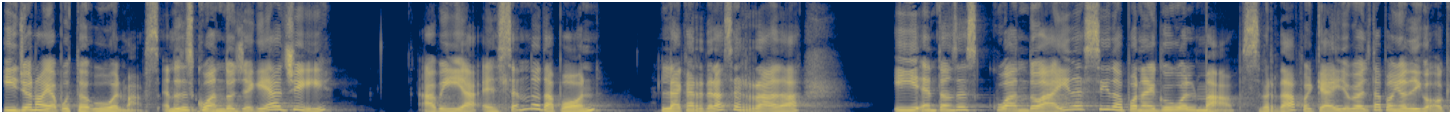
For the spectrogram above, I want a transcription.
y yo no había puesto Google Maps. Entonces cuando llegué allí, había el sendo tapón, la carretera cerrada y entonces cuando ahí decido poner Google Maps, ¿verdad? Porque ahí yo veo el tapón y yo digo, ok,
